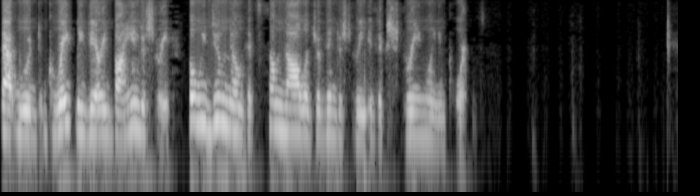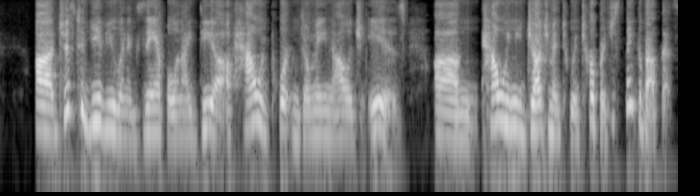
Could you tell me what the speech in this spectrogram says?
that would greatly vary by industry, but we do know that some knowledge of industry is extremely important. Uh, just to give you an example, an idea of how important domain knowledge is, um, how we need judgment to interpret, just think about this.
